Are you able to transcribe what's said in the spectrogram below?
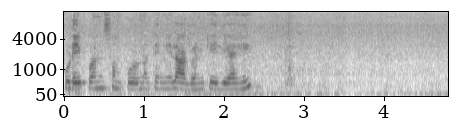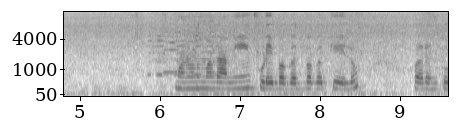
पुढे पण संपूर्ण त्यांनी लागण केली आहे. म्हणून मग आम्ही पुढे बघत बघत गेलो. परंतु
